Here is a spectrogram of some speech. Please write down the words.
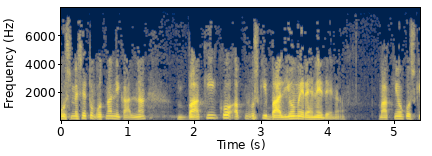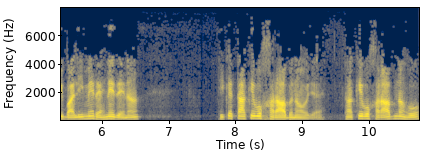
اس میں سے تم اتنا نکالنا۔ باقی کو اس کی بالیوں میں رہنے دینا۔ باقیوں کو اس کی بالی میں رہنے دینا۔ ٹھیک ہے؟ تاکہ وہ خراب نہ ہو جائے۔ تاکہ وہ خراب نہ ہو۔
